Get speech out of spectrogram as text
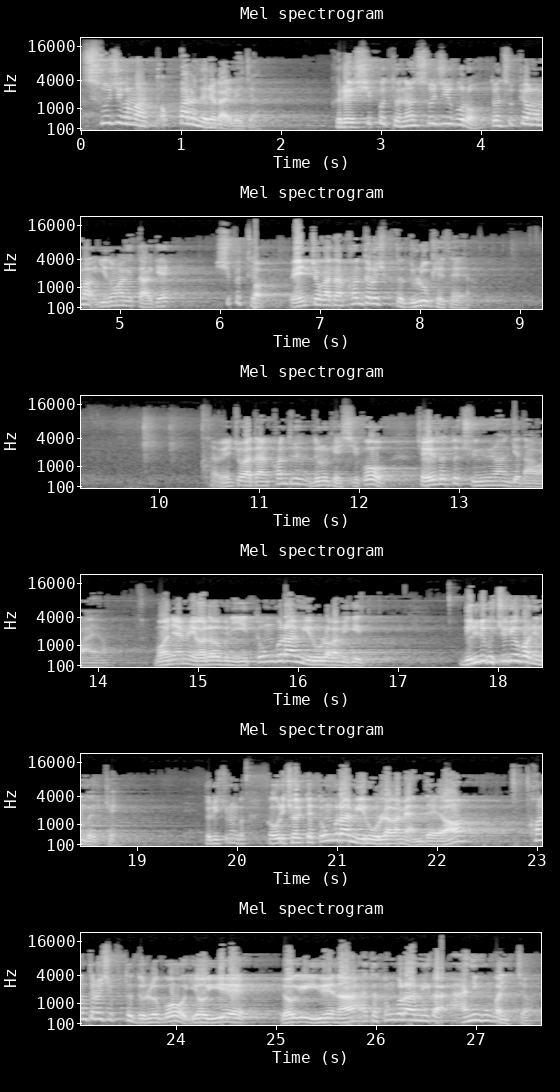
수직으로만 똑바로 내려가야 되죠. 그래서 시프트는 수직으로 또는 수평으로만 이동하겠다 하게 시프트 왼쪽 하단 컨트롤 시프트 누르고 계세요. 자, 왼쪽 하단 컨트롤 시프트 누르고 계시고 저기서 또 중요한 게 나와요. 뭐냐면 여러분이 이 동그라미 위로 올라가면 이게 늘리고 줄여버리는 거 이렇게 늘리고 줄이는 거. 그러니까 우리 절대 동그라미 위로 올라가면 안 돼요. 컨트롤 시프트 누르고 여기 위에 여기 위에나 하여튼 동그라미가 아닌 공간 있죠.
